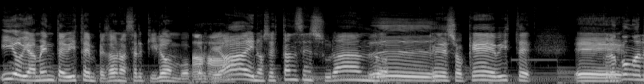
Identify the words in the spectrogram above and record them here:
y obviamente, viste, empezaron a hacer quilombo porque, Ajá. ay, nos están censurando, Eh. qué sé yo qué, viste. Eh, Pero pongan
